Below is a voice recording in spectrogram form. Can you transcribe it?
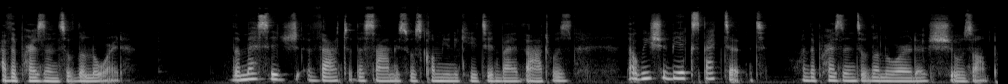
at the presence of the Lord. The message that the psalmist was communicating by that was that we should be expectant when the presence of the Lord shows up.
